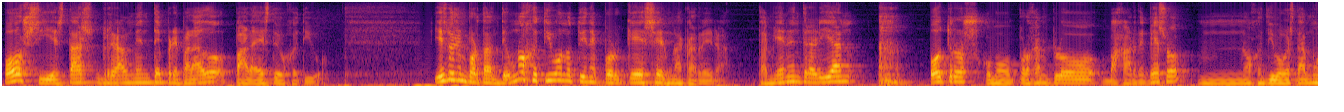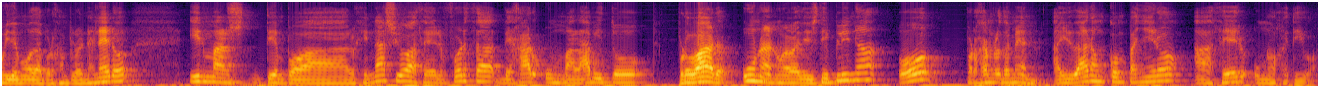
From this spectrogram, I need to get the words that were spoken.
o si estás realmente preparado para este objetivo. Y esto es importante, un objetivo no tiene por qué ser una carrera. También entrarían otros como por ejemplo bajar de peso, un objetivo que está muy de moda por ejemplo en enero, ir más tiempo al gimnasio, hacer fuerza, dejar un mal hábito, probar una nueva disciplina o, por ejemplo, también ayudar a un compañero a hacer un objetivo.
